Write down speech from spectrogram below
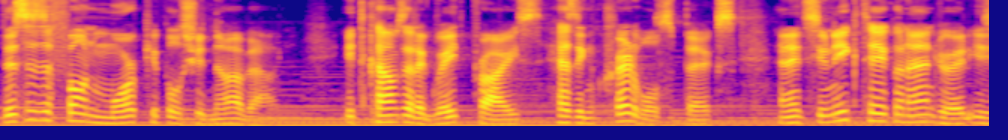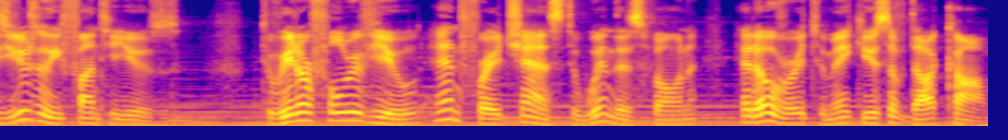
This is a phone more people should know about. It comes at a great price, has incredible specs, and its unique take on Android is usually fun to use. To read our full review and for a chance to win this phone, head over to makeuseof.com.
